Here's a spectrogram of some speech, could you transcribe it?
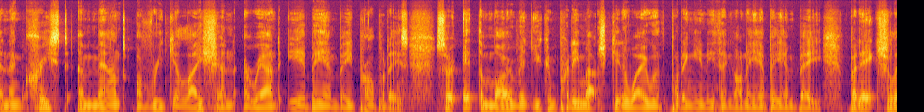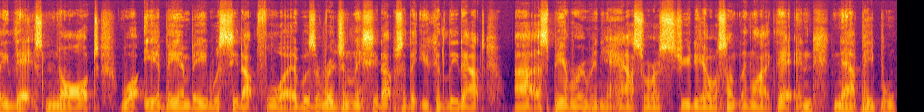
an increased amount of regulation around Airbnb properties. So at the moment, you can pretty much get away with putting anything on Airbnb, but actually, that's not what Airbnb was set up for. It was originally set up so that you could let out uh, a spare room in your house or a studio or something like that. And now people,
